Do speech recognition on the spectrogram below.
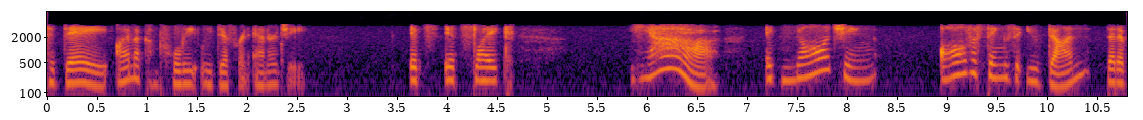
today I'm a completely different energy? It's it's like yeah, acknowledging all the things that you've done that have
